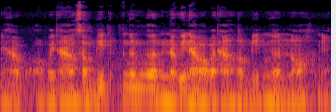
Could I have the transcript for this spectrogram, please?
นี่ครับออกไปทางสำริดเงินเงินๆนะพี่นะออกไปทางสำริดเงินเนาะเนี่ย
